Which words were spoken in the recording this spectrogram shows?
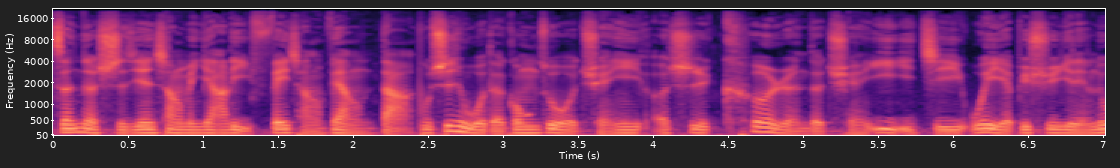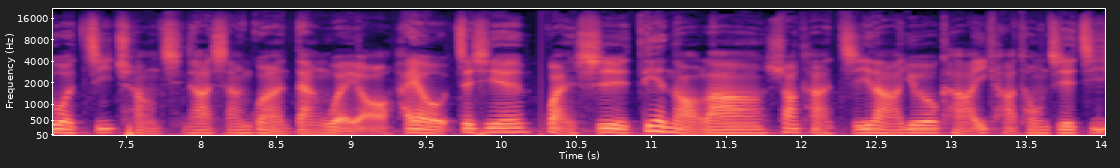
真的时间上面压力非常非常大，不是我的工作权益，而是客人的权益，以及我也必须联络机场其他相关的单位哦，还有这些不管是电脑啦、刷卡机啦、悠游卡、一卡通这些机。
